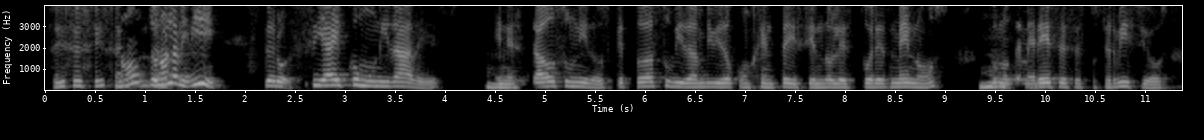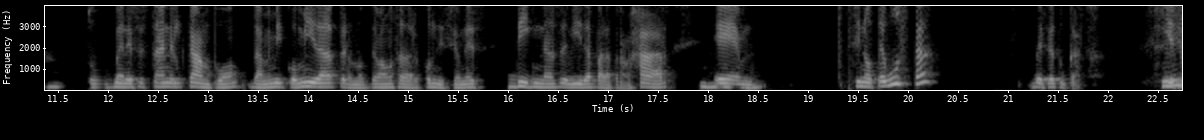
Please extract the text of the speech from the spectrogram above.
Sí, sí, sí. sí. ¿no? Yo no la viví, pero sí hay comunidades en Estados Unidos que toda su vida han vivido con gente diciéndoles, tú eres menos, tú no te mereces estos servicios, tú mereces estar en el campo, dame mi comida, pero no te vamos a dar condiciones dignas de vida para trabajar. Em, si no te gusta, vete a tu casa. Y,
